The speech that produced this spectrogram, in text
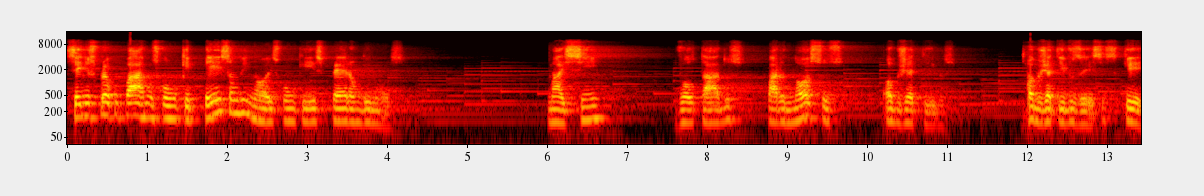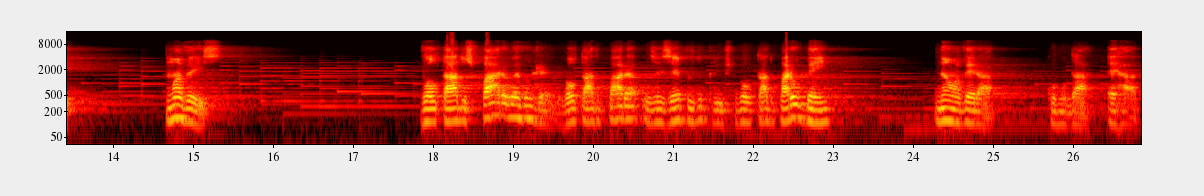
Sem nos preocuparmos com o que pensam de nós, com o que esperam de nós, mas sim voltados para nossos objetivos. Objetivos esses que uma vez voltados para o Evangelho, voltado para os exemplos do Cristo, voltado para o bem, não haverá como dar errado.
